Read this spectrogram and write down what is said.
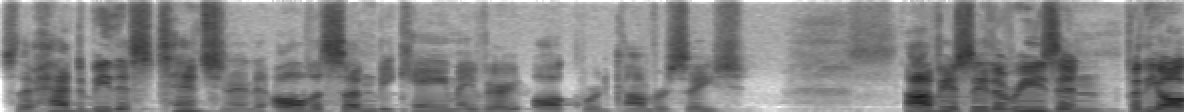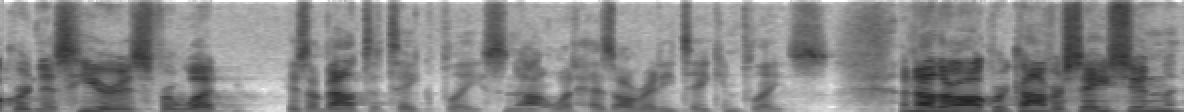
So there had to be this tension, and it all of a sudden became a very awkward conversation. Obviously, the reason for the awkwardness here is for what is about to take place, not what has already taken place. Another awkward conversation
